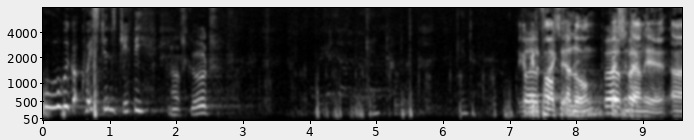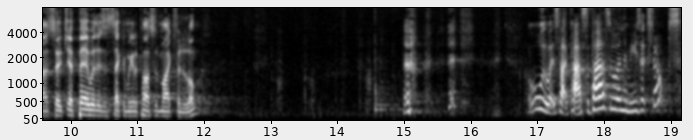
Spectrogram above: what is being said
Oh, we've got questions, Jeffy. That's good. Okay, we're going to pass it Annie. along. Question down here. Uh, so, Jeff, bear with us a second. We're going to pass the microphone along. Oh, it's like pass the parcel and the music stops.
